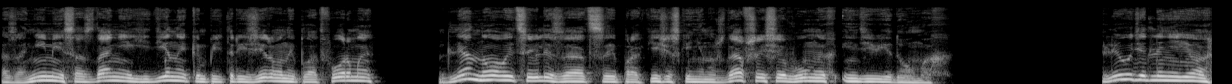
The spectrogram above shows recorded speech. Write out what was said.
а за ними и создание единой компьютеризированной платформы для новой цивилизации, практически не нуждавшейся в умных индивидуумах. Люди для нее,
